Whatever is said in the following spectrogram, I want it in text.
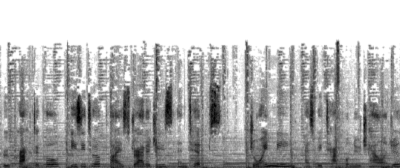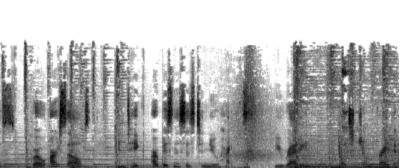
Through practical, easy to apply strategies and tips, join me as we tackle new challenges, grow ourselves, and take our businesses to new heights. You ready? Let's jump right in.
